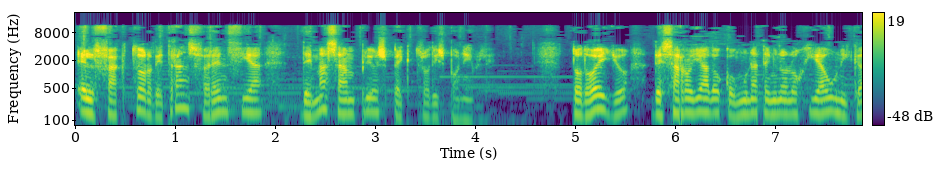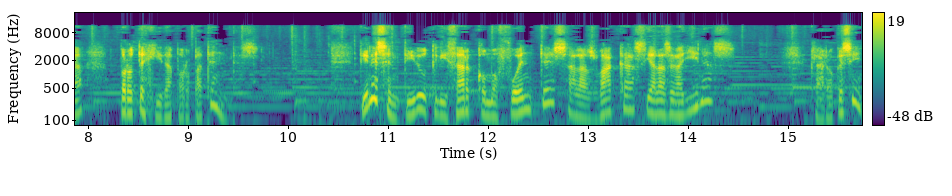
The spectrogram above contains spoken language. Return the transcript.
el factor de transferencia de más amplio espectro disponible. Todo ello desarrollado con una tecnología única protegida por patentes. ¿Tiene sentido utilizar como fuentes a las vacas y a las gallinas? Claro que sí.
